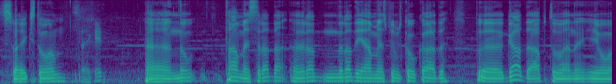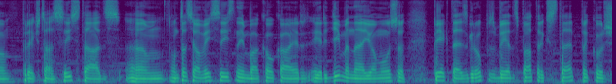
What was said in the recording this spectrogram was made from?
Sveiks, Tom! Sveiki! Uh, nu, tā mēs rada, rad, radījāmies pirms kaut kāda uh, gada aptuveni, jo priekš tās izstādes. Um, un tas jau viss īstenībā kaut kā ir, ir ģimenē, jo mūsu piektais grupas biedrs Patriks Stepe, kurš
